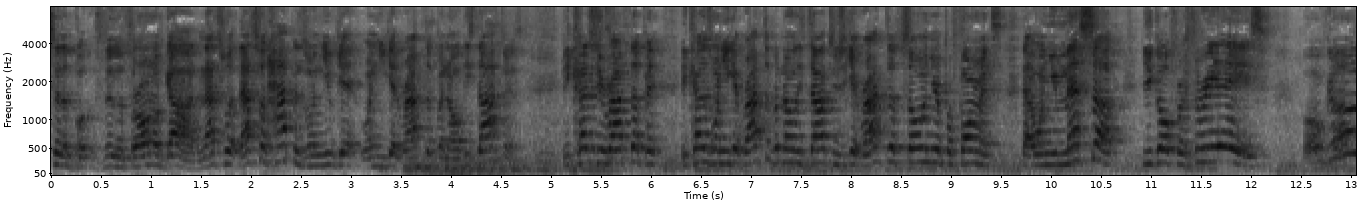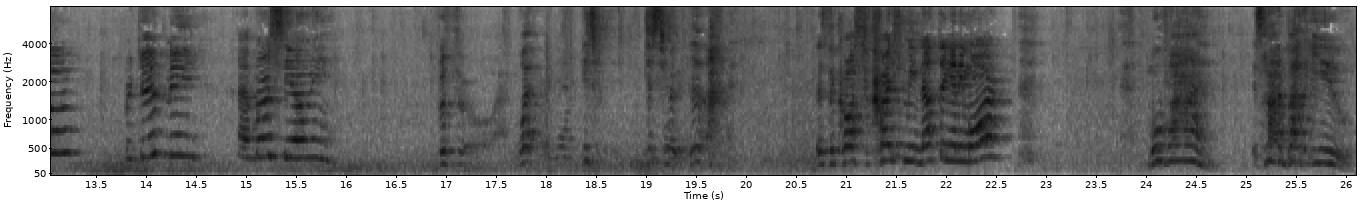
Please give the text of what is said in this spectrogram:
to the to the throne of God, and that's what that's what happens when you get when you get wrapped up in all these doctrines. Because you're wrapped up in because when you get wrapped up in all these doctrines, you get wrapped up so in your performance that when you mess up, you go for three days. Oh God, forgive me. Have mercy on me. But th- what? He's just. Uh, does the cross of Christ mean nothing anymore? Move on. It's not about you.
